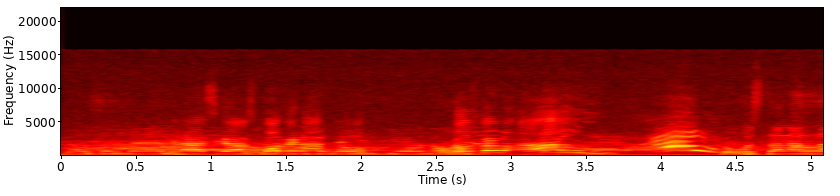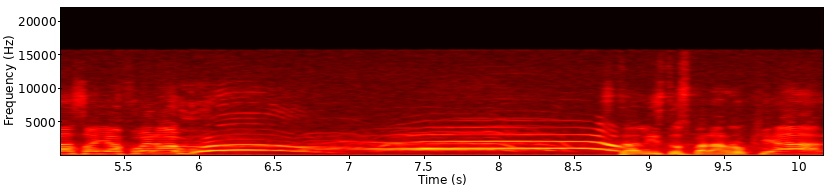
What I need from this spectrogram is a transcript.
Gracias, man. Gracias, Nos Moderato. vemos en el infierno. Nos vemos. ¡Au! ¡Au! ¿Cómo está la raza allá afuera? ¡Woo! ¿Están listos para rockear?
